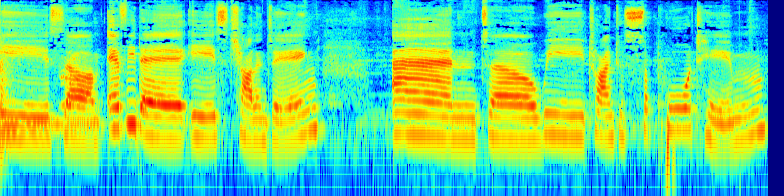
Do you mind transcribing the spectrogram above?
He's um, every day is challenging, and uh, we trying to support him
